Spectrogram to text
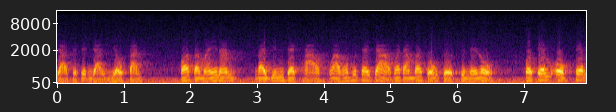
อยากจะเป็นอย่างเดียวกัน เพราะสมัยนั้นได้ยินแต่ข่าวว่าพระพุทธเจ้าพระธรรมพระสงฆ์เกิดขึ้นในโลกก็เต็มอกเต็ม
